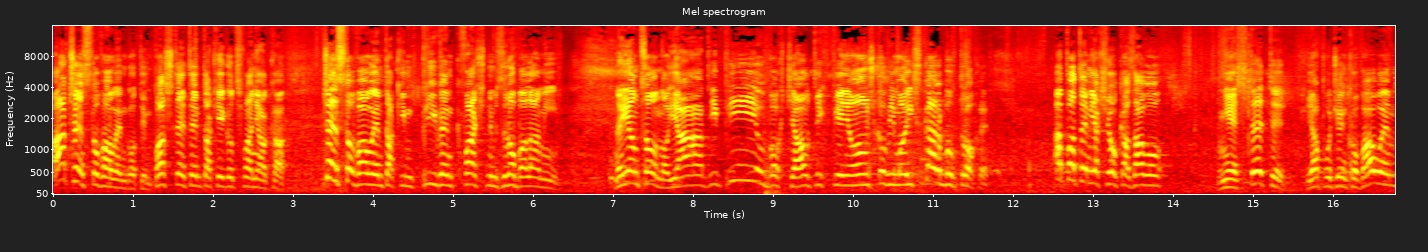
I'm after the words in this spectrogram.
A częstowałem go tym pasztetem takiego cwaniaka. Częstowałem takim piwem kwaśnym z robalami. No i on co? No jadł i pił, bo chciał tych pieniążków i moich skarbów trochę. A potem jak się okazało, niestety, ja podziękowałem,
